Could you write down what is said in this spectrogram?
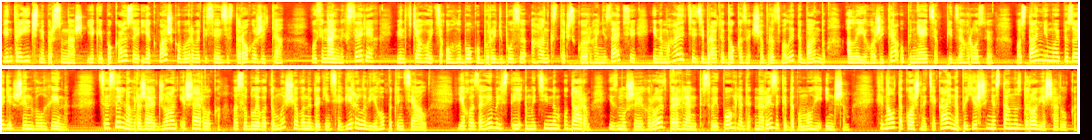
Він трагічний персонаж, який показує, як важко вирватися зі старого життя. У фінальних серіях він втягується у глибоку боротьбу з гангстерською організацією і намагається зібрати докази, щоб розвалити банду, але його життя опиняється під загрозою. В останньому епізоді Шинвел гине. Це сильно вражає Джоан і Шерлока, особливо тому, що вони до кінця вірили в його потенціал. Його загибель стає емоційним ударом і змушує героїв переглянути свої погляди на ризики допомоги іншим. Фінал також натякає на погіршення стану здоров'я Шерлока.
